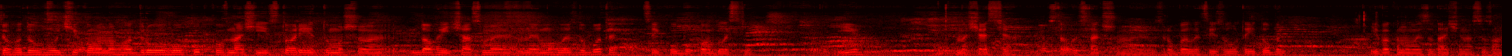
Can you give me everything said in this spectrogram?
цього довгоочікуваного другого кубку в нашій історії, тому що довгий час ми не могли здобути цей кубок області. І, на щастя, сталося так, що ми зробили цей золотий дубль і виконали задачі на сезон.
